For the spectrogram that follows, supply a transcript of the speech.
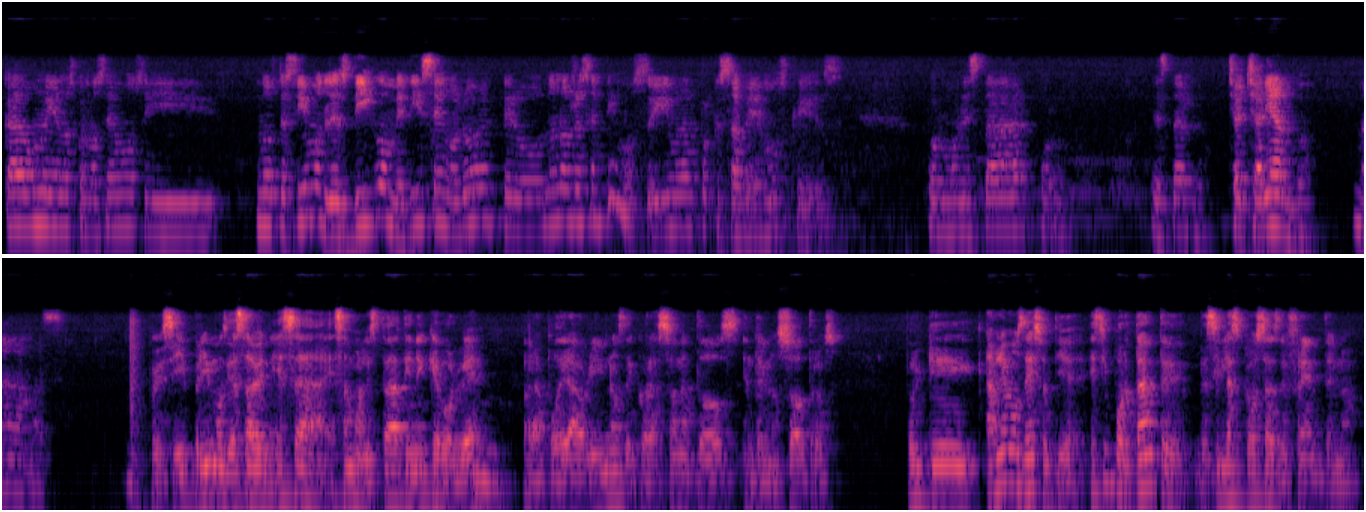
Cada uno ya nos conocemos y nos decimos, les digo, me dicen, oro, pero no nos resentimos, seguimos porque sabemos que es por molestar, por estar chachareando, nada más. Pues sí, primos, ya saben, esa, esa molestada tiene que volver Mm. para poder abrirnos de corazón a todos entre nosotros. Porque hablemos de eso, tía. Es importante decir las cosas de frente, ¿no?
